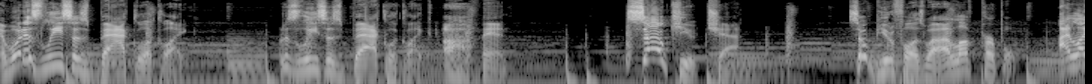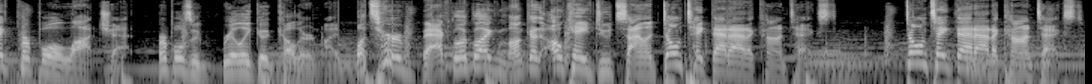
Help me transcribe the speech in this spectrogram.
And what does Lisa's back look like? What does Lisa's back look like? Oh, man. So cute, chat. So beautiful as well. I love purple. I like purple a lot, chat. Purple's a really good color in my... What's her back look like? Monka? Okay, dude, silent. Don't take that out of context. Don't take that out of context.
